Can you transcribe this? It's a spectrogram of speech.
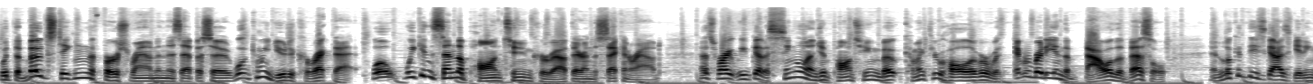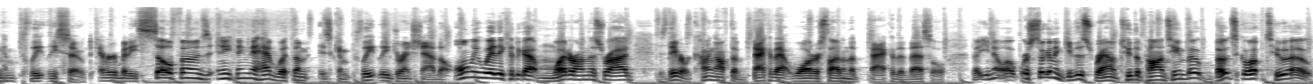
With the boats taking the first round in this episode, what can we do to correct that? Well, we can send the pontoon crew out there in the second round. That's right, we've got a single engine pontoon boat coming through Haulover with everybody in the bow of the vessel. And look at these guys getting completely soaked. Everybody's cell phones, anything they have with them is completely drenched now. The only way they could have gotten wetter on this ride is they were coming off the back of that water slide on the back of the vessel. But you know what? We're still going to give this round to the pontoon boat. Boats go up 2-0.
